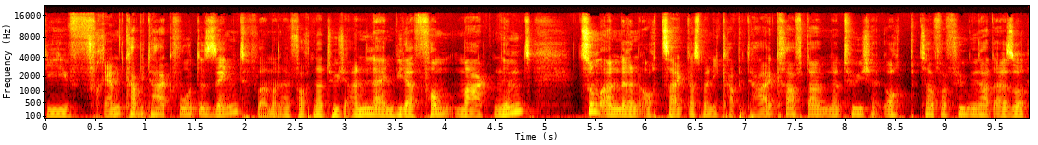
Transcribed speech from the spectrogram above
die Fremdkapitalquote senkt, weil man einfach natürlich Anleihen wieder vom Markt nimmt zum anderen auch zeigt, dass man die Kapitalkraft dann natürlich auch zur Verfügung hat, also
